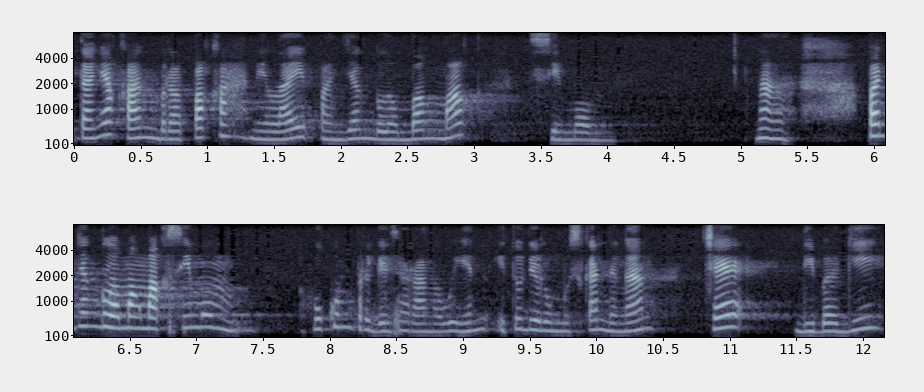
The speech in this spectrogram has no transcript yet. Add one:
ditanyakan berapakah nilai panjang gelombang maksimum. Nah, panjang gelombang maksimum hukum pergeseran Wien itu dirumuskan dengan C dibagi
